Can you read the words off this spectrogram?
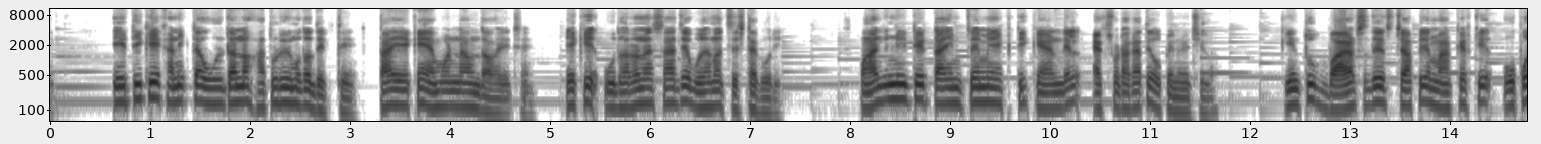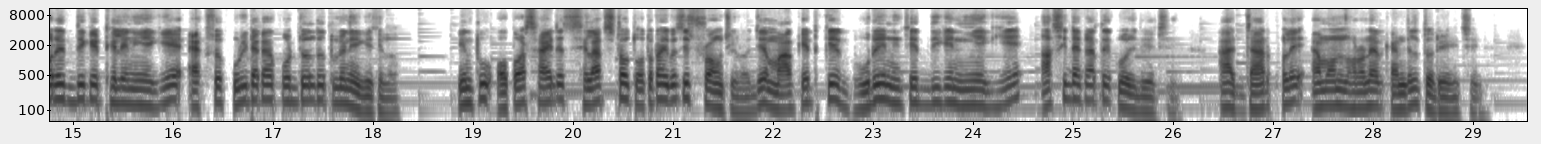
এটিকে খানিকটা উল্টানো হাতুড়ির মতো দেখতে, তাই একে এমন নাম দেওয়া হয়েছে। একে উদাহরণের সাহায্যে বোঝানোর চেষ্টা করি। পাঁচ মিনিটের টাইম ফ্রেমে একটি ক্যান্ডেল একশো টাকাতে ওপেন হয়েছিল। কিন্তু বায়ার্সদের চাপে মার্কেটকে ওপরের দিকে ঠেলে নিয়ে গিয়ে একশো কুড়ি টাকা পর্যন্ত তুলে নিয়ে গিয়েছিল। কিন্তু অপার সাইডের সেলার্সটাও ততটাই বেশি স্ট্রং ছিল যে মার্কেটকে ঘুরে নিচের দিকে নিয়ে গিয়ে আশি টাকাতে ক্লোজ দিয়েছে। আর যার ফলে এমন ধরনের ক্যান্ডেল তৈরি হয়েছে।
